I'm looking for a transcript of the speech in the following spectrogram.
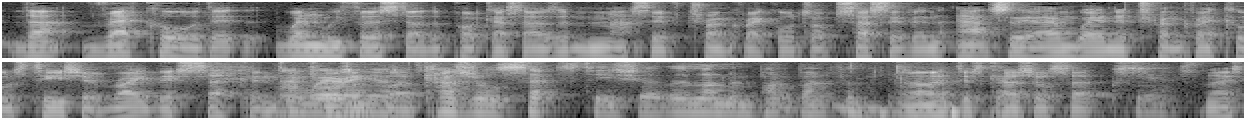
that record, that when we first started the podcast, I was a massive Trunk Records obsessive, and actually, I am wearing a Trunk Records t-shirt right this second, I'm which wearing wasn't a planned. casual sex t-shirt, the London punk band. Oh, just casual sex. Yeah. It's nice.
